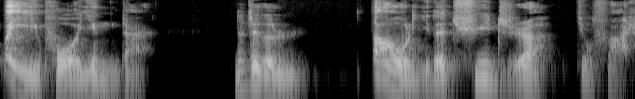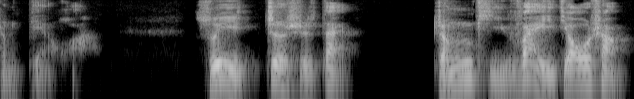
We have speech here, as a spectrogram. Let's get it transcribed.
被迫应战，那这个道理的曲直啊就发生变化，所以这是在整体外交上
